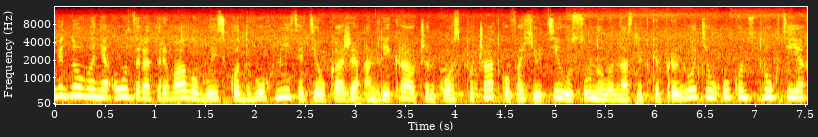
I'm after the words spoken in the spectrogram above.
Відновлення озера тривало близько двох місяців, каже Андрій Кравченко. Спочатку фахівці усунули наслідки прильотів у конструкціях,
